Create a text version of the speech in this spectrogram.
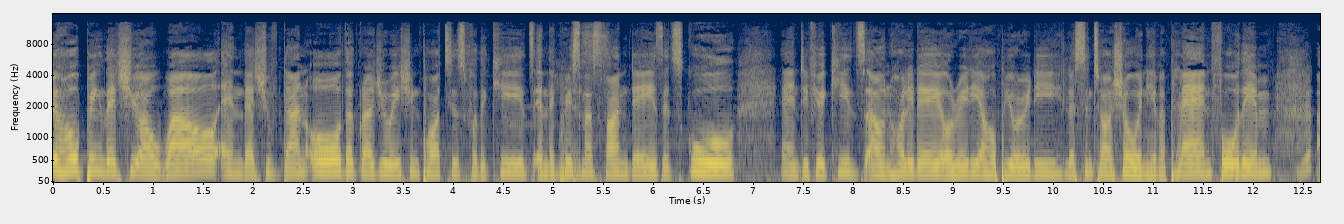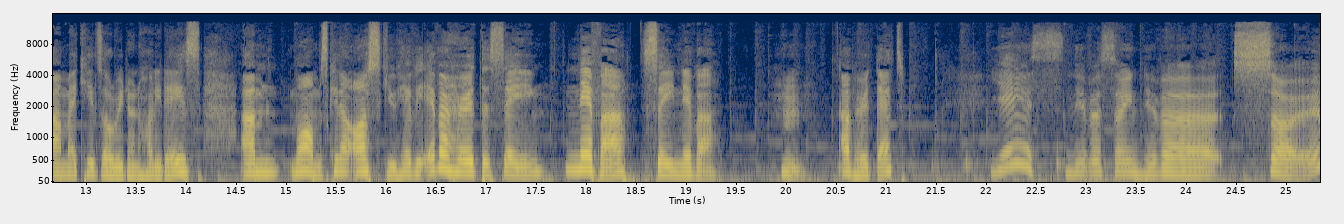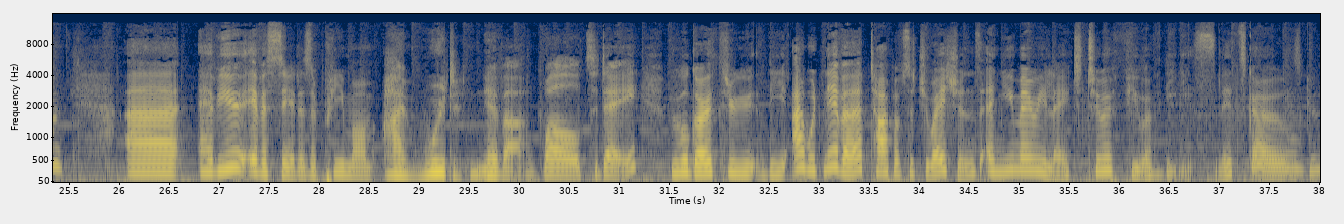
We're hoping that you are well and that you've done all the graduation parties for the kids and the Christmas fun days at school. And if your kids are on holiday already, I hope you already listen to our show and you have a plan for them. Yep. Uh, my kids are already on holidays. Um, moms, can I ask you, have you ever heard the saying, never say never? Hmm. I've heard that. Yes, never say never. So, uh, have you ever said as a pre mom, I would never? Well, today we will go through the I would never type of situations and you may relate to a few of these. Let's go. Let's go.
